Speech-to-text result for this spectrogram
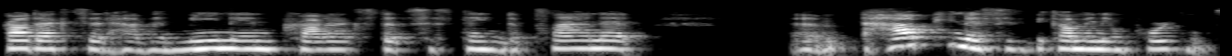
products that have a meaning, products that sustain the planet. Um, happiness is becoming important.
